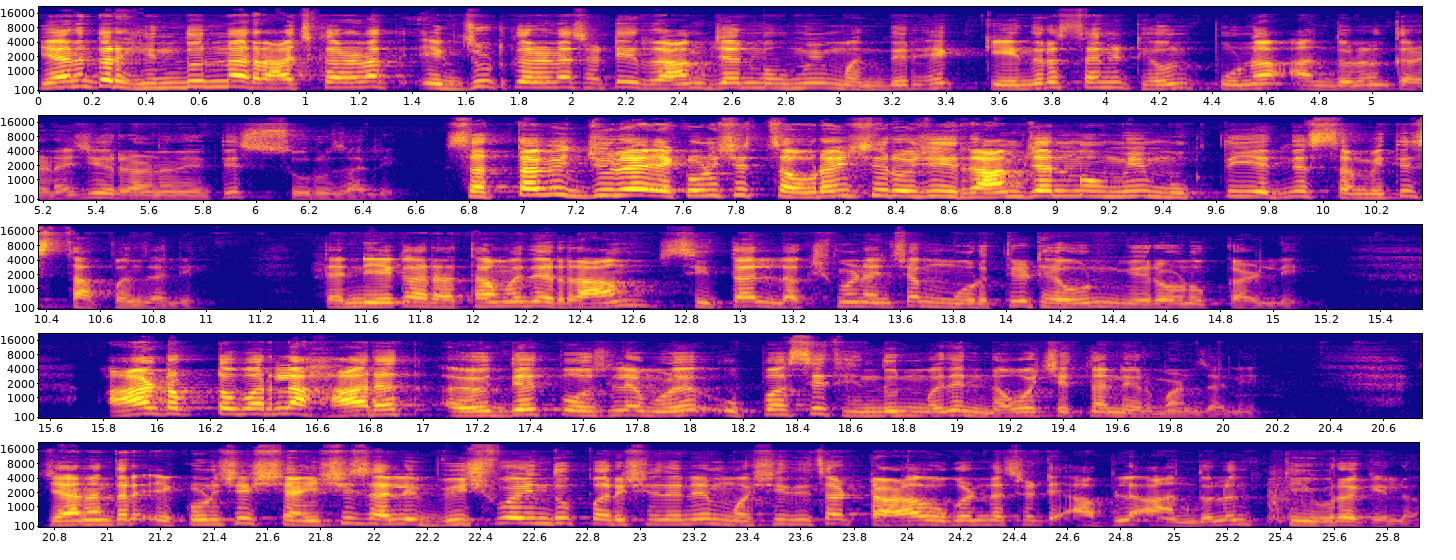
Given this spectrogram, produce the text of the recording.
यानंतर हिंदूंना राजकारणात एकजूट करण्यासाठी राम जन्मभूमी मंदिर हे केंद्रस्थानी ठेवून पुन्हा आंदोलन करण्याची रणनीती सुरू झाली. सत्तावीस जुलै एकोणीसशे चौऱ्याऐंशी रोजी राम जन्मभूमी मुक्तियज्ञ समिती स्थापन झाली. त्यांनी एका रथामध्ये राम सीता लक्ष्मण यांच्या मूर्ती ठेवून मिरवणूक काढली. आठ ऑक्टोबरला हा रथ अयोध्येत पोहोचल्यामुळे उपस्थित हिंदूंमध्ये नवचेतना निर्माण झाली. यानंतर एकोणीसशे शहाऐंशी साली विश्व हिंदू परिषदेने मशिदीचा टाळा उघडण्यासाठी आपलं आंदोलन तीव्र केलं.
